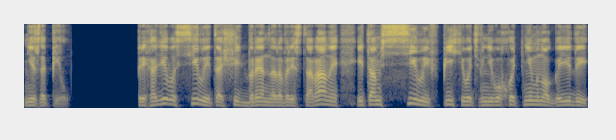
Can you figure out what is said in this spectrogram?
не запил. Приходилось силой тащить Бреннера в рестораны и там силой впихивать в него хоть немного еды,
